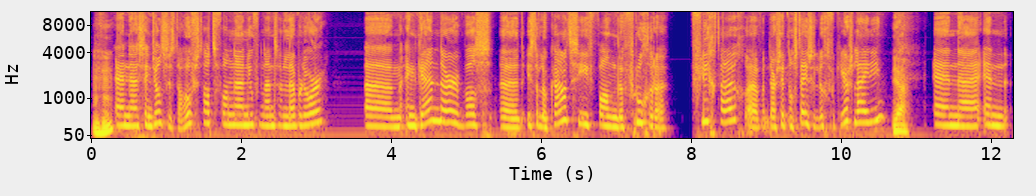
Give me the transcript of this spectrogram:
Mm -hmm. En St. John's is de hoofdstad van Newfoundland en Labrador. Um, en Gander was, is de locatie van de vroegere vliegtuig. daar zit nog steeds een luchtverkeersleiding. Ja. En, en,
